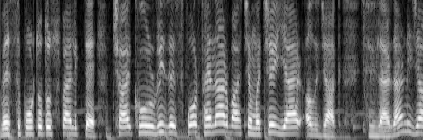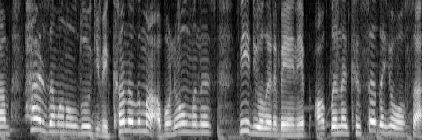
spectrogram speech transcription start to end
ve Spor Toto Süper Lig'de Çaykur Rizespor Fenerbahçe maçı yer alacak. Sizlerden ricam her zaman olduğu gibi kanalıma abone olmanız, videoları beğenip altlarına kısa dahi olsa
